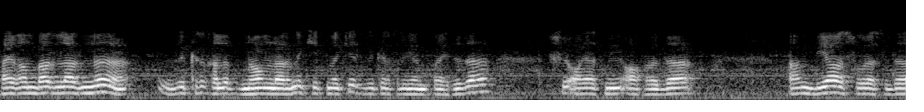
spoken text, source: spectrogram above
payg'ambarlarni zikr qilib nomlarini ketma ket zikr qilgan paytida shu oyatning oxirida ambiyo surasida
